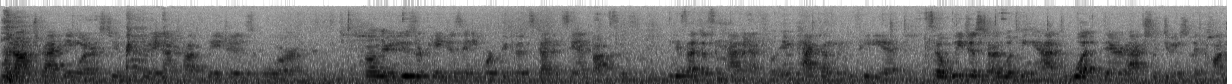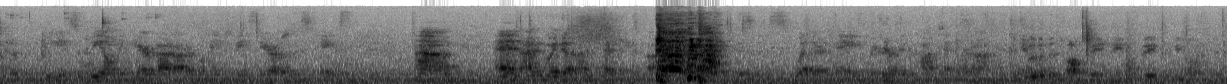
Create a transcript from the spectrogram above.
We're not tracking what our students are doing on talk pages or on their user pages, any work that gets done in sandboxes, because that doesn't have an actual impact on Wikipedia. So we just are looking at what they're actually doing to the content of Wikipedia. So we only care about article namespace zero in this case. Um, and I'm going to uncheck these boxes. this is whether they reverted content or not. Could you look at the talk page namespace if you wanted to?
